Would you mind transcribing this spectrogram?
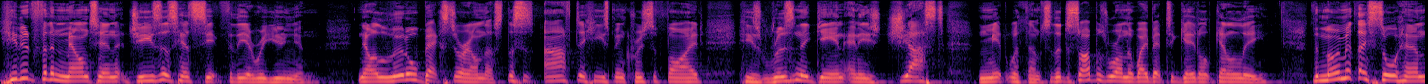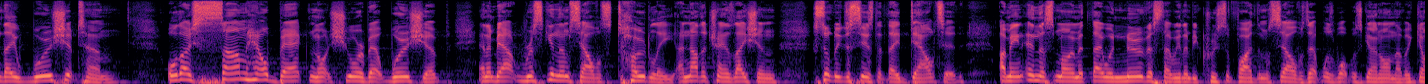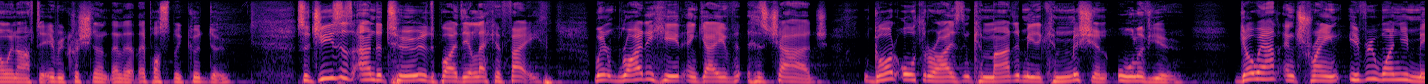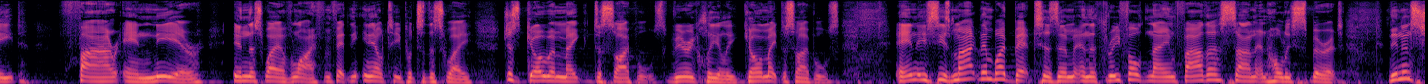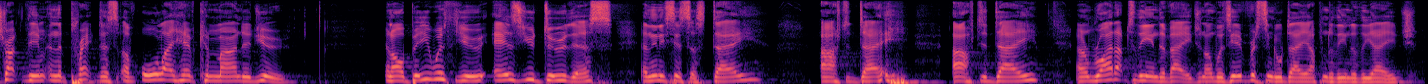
Headed for the mountain Jesus had set for their reunion. Now, a little backstory on this. This is after he's been crucified, he's risen again, and he's just met with them. So the disciples were on their way back to Galilee. The moment they saw him, they worshipped him Although some held back, not sure about worship and about risking themselves totally. Another translation simply just says that they doubted. I mean, in this moment, they were nervous they were going to be crucified themselves. That was what was going on. They were going after every Christian that they possibly could do. So Jesus, undeterred by their lack of faith, went right ahead and gave his charge. God authorized and commanded me to commission all of you. Go out and train everyone you meet, far and near, in this way of life. In fact, the NLT puts it this way just go and make disciples, very clearly. Go and make disciples. And he says, mark them by baptism in the threefold name Father, Son, and Holy Spirit. Then instruct them in the practice of all I have commanded you. And I'll be with you as you do this. And then he says this day after day after day, and right up to the end of age. In other words, every single day up until the end of the age.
